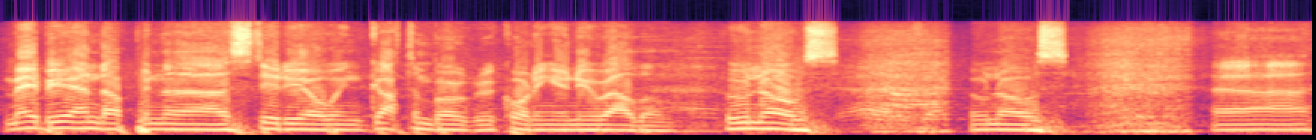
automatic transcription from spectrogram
Maybe you end up in a studio in Gothenburg recording a new album. Who knows? Who knows? Uh,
